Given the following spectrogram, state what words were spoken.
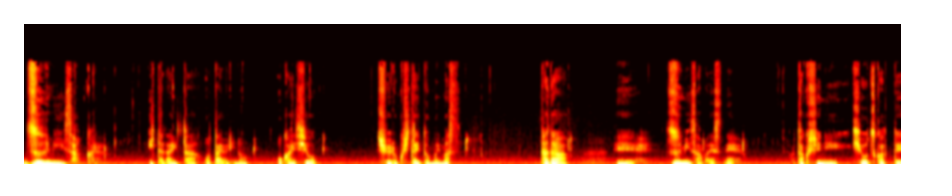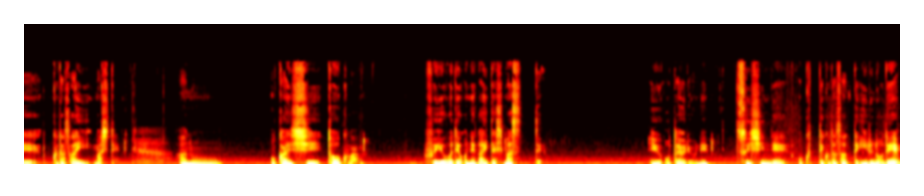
ー、ズーミーさんからいただいたお便りのお返しを収録したいと思います。ただ、えー、ズーミーさんはですね私に気を使ってくださいまして。あのお返しトークは不要でお願いいたしますっていうお便りをね追伸で送ってくださっているので、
